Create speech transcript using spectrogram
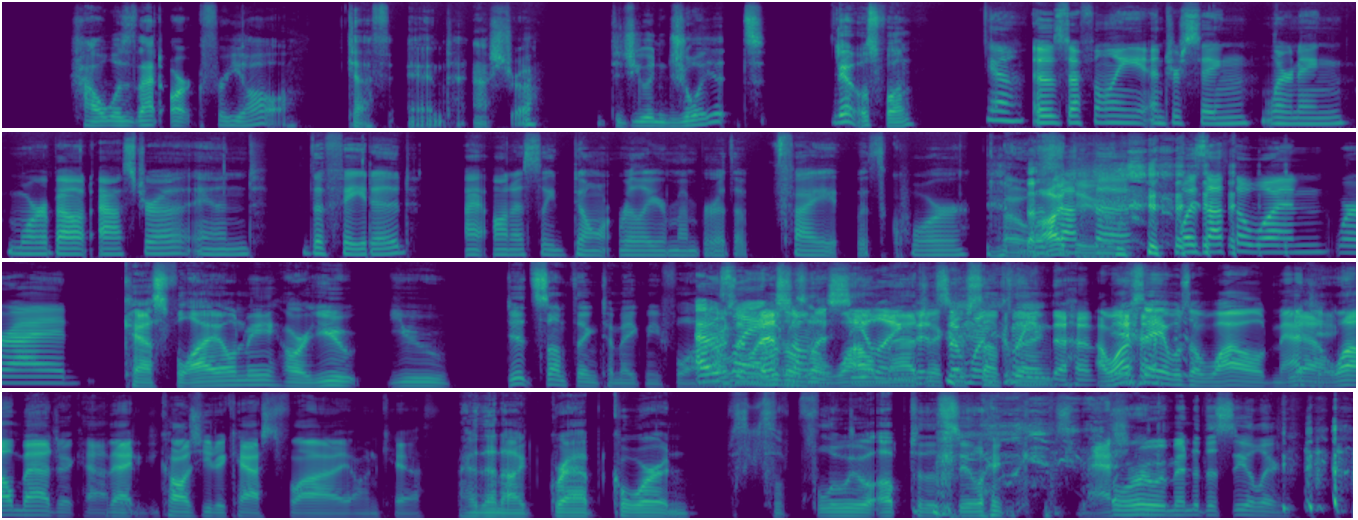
How was that arc for y'all, Keth and Astra? Did you enjoy it? Yeah, it was fun. Yeah, it was definitely interesting learning more about Astra and the Fated. I honestly don't really remember the fight with Core. Oh, Was I that do. the- Was that the one where I Cast fly on me, or you you did something to make me fly. I was was like- mess It was on the a wild ceiling magic or something. up. I want to Yeah. say it was a wild magic Yeah, wild magic that caused you to cast fly on Keth. And then I grabbed Core and f- flew up to the ceiling, Smash threw him into the ceiling.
